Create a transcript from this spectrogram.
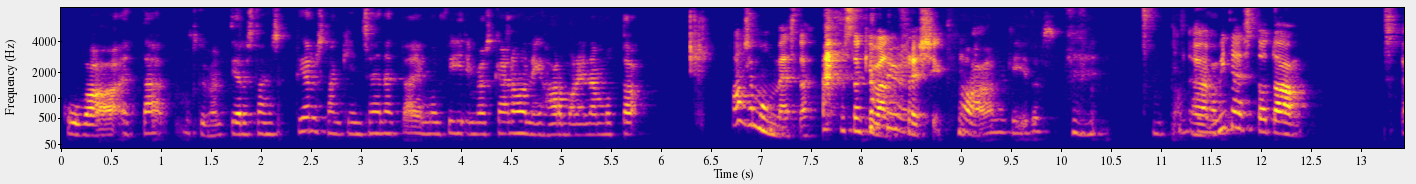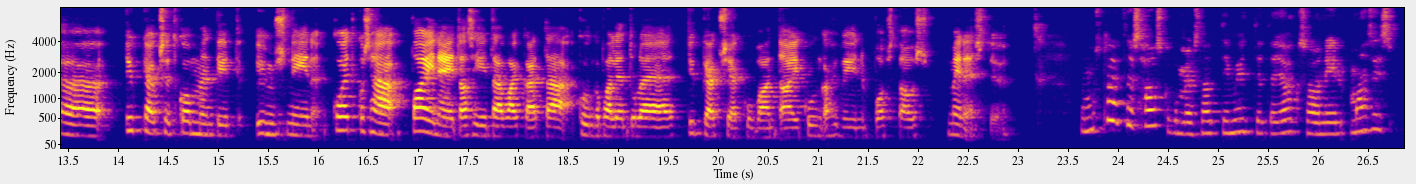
kuvaa, että, mutta kyllä mä tiedostan, tiedostankin sen, että ei mun fiidi myöskään ole niin harmoninen, mutta On se mun mielestä. Musta on kiva freshi. aa, no kiitos. Mutta Ö, mites tota, ö, tykkäykset, kommentit, yms, niin koetko sä paineita siitä vaikka, että kuinka paljon tulee tykkäyksiä kuvaan tai kuinka hyvin postaus menestyy? No musta oli asiassa hauska, kun me just alettiin miettiä tätä jaksoa, niin mä oon siis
